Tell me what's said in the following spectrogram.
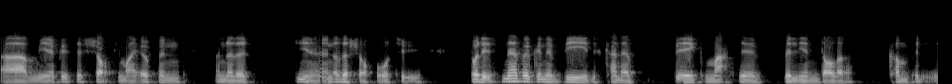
Um, you know, if it's a shop, you might open another you know another shop or two, but it's never going to be this kind of big, massive billion-dollar company.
